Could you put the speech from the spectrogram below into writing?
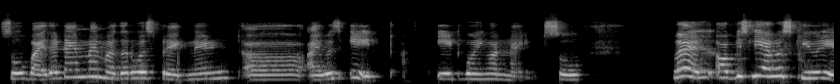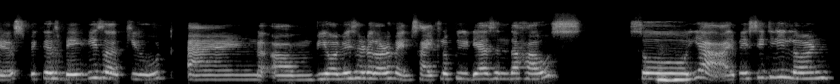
So by the time my mother was pregnant, uh, I was eight, eight going on nine. So, well, obviously I was curious because babies are cute, and um, we always had a lot of encyclopedias in the house. So Mhm. yeah, I basically learned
